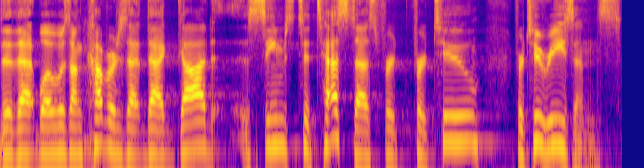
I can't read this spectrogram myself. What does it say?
that what was uncovered is that, that God seems to test us for, for, two, for two reasons.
